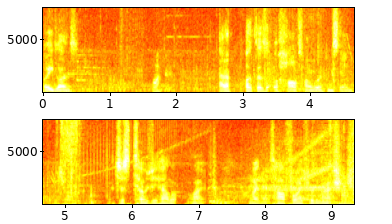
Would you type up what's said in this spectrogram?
Oh, you guys. Fuck. How the fuck does a halftime work in this game? It just tells you how, like, when it's halfway through the match and shit.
